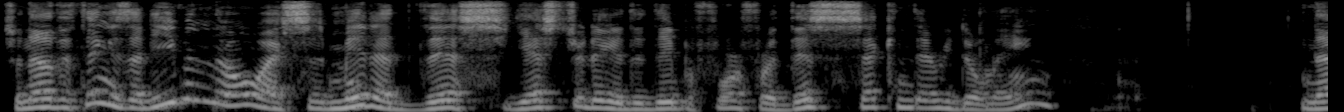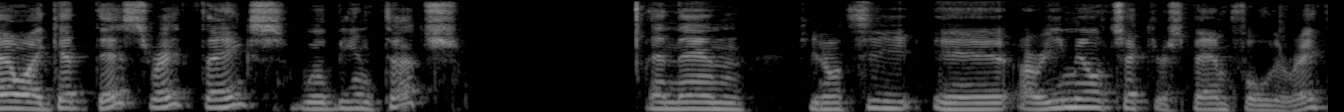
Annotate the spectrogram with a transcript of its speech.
So now the thing is that even though I submitted this yesterday or the day before for this secondary domain now I get this right? Thanks. We'll be in touch and then if you don't see uh, our email check your spam folder right?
